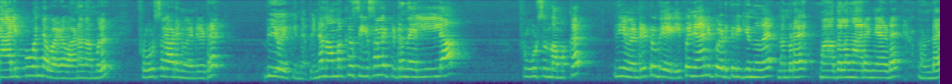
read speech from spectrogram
ഞാലിപ്പൂവിന്റെ പഴമാണ് നമ്മൾ ഫ്രൂട്ട് സലാഡിന് വേണ്ടിയിട്ട് ഉപയോഗിക്കുന്നത്. പിന്നെ നമുക്ക് സീസണിൽ കിട്ടുന്ന എല്ലാ ഫ്രൂട്ട്സും നമുക്ക് ഇതിന് വേണ്ടിയിട്ട് ഉപയോഗിക്കാം. ഇപ്പം ഞാനിപ്പോൾ എടുത്തിരിക്കുന്നത് നമ്മുടെ മാതള നാരങ്ങയുടെ ഉണ്ട്.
